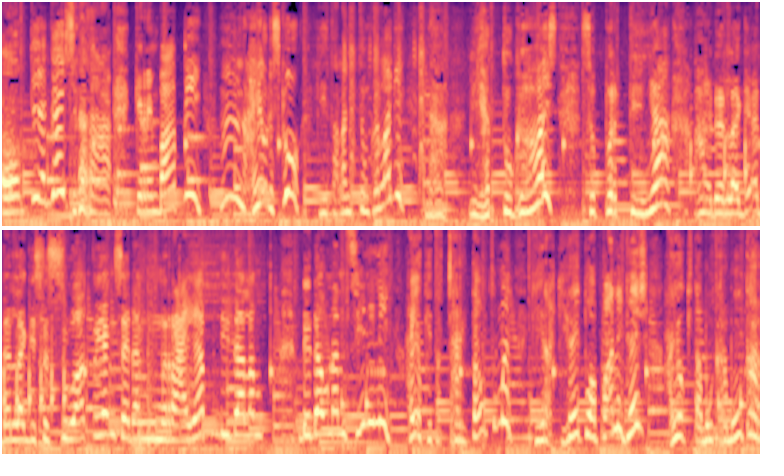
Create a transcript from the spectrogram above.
Oke ya guys, keren banget nih. Hmm, ayo let's go, kita lanjutkan lagi. Nah, lihat tuh guys, sepertinya ada lagi ada lagi sesuatu yang sedang merayap di dalam dedaunan sini nih. Ayo kita cari tahu teman. Kira-kira itu apa nih guys? Ayo kita bongkar-bongkar.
